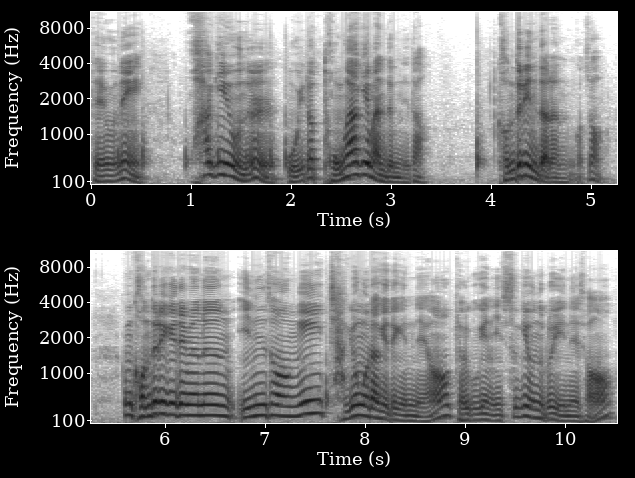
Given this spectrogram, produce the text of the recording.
대운의 화기운을 오히려 동하게 만듭니다. 건드린다라는 거죠. 그럼 건드리게 되면은 인성이 작용을 하게 되겠네요. 결국엔 이 수기운으로 인해서.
